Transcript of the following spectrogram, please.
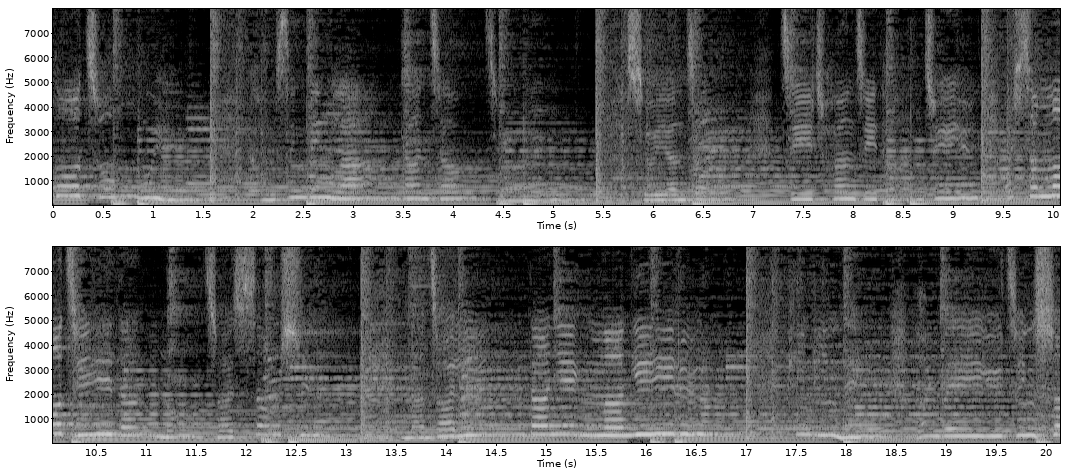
歌总会完，琴声冰冷，但酒渐暖。谁人在自唱自弹自怨？为什么只得我在心酸？难再恋，但亦难以断。偏偏你能被如情相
